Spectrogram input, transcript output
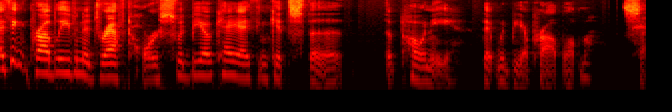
I think probably even a draft horse would be okay. I think it's the the pony that would be a problem. So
